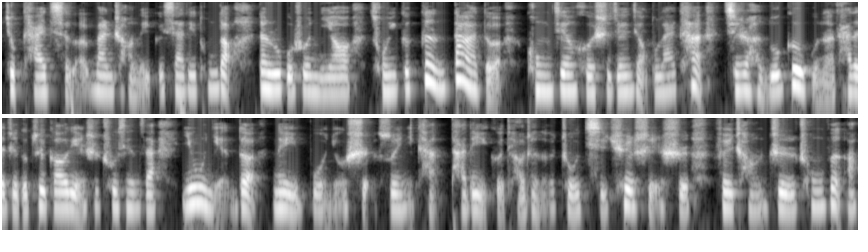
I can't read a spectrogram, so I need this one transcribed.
就开启了漫长的一个下跌通道。那如果说你要从一个更大的空间和时间角度来看，其实很多个股呢，它的这个最高点是出现在一五年。年的那一波牛市，所以你看它的一个调整的周期确实也是非常之充分啊。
